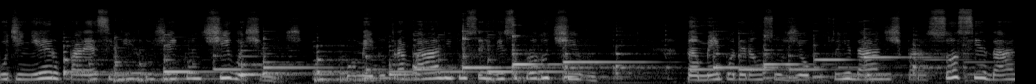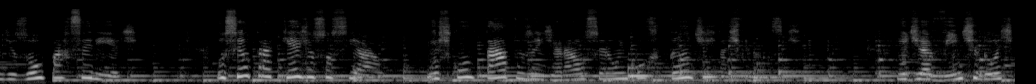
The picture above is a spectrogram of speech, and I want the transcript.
O dinheiro parece vir do jeito antigo este mês, por meio do trabalho e do serviço produtivo. Também poderão surgir oportunidades para sociedades ou parcerias. O seu traquejo social e os contatos em geral serão importantes nas finanças. No dia 22,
